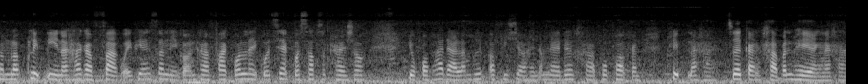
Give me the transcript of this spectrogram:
สำหรับคลิปนี้นะคะกับฝากไว้เพียงสำนี้ก่อนค่ะ ฝากกดไลค์กดแชร์กด subscribe ช่องยกประพาดาลำพืชออฟฟิเชียลให้น้ำแน่ด้วยค่ะพบพอกันคลิปนะคะ เจอกันค่ะบ้านแพงนะคะ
